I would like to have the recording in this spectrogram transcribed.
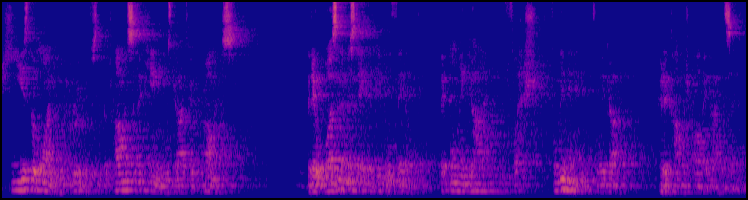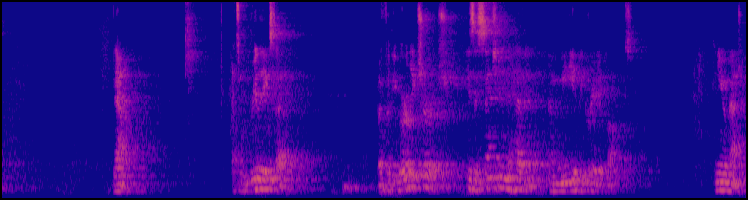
He is the one who proves that the promise of the King was God's good promise. That it wasn't a mistake that people failed. That only God in flesh, fully man fully God, could accomplish all that God had said. Now, that's really exciting. But for the early church, his ascension into heaven immediately created problems. Can you imagine?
